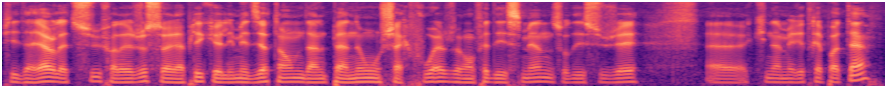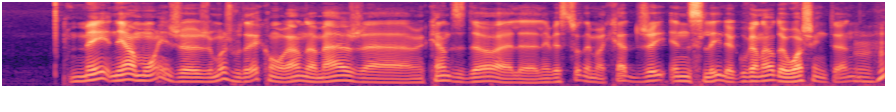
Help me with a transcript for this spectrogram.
puis d'ailleurs là-dessus, il faudrait juste se rappeler que les médias tombent dans le panneau chaque fois. on fait des semaines sur des sujets qui n'en mériteraient pas tant. Mais néanmoins, je, moi, je voudrais qu'on rende hommage à un candidat à l'investiture démocrate, Jay Inslee, le gouverneur de Washington, mhm.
